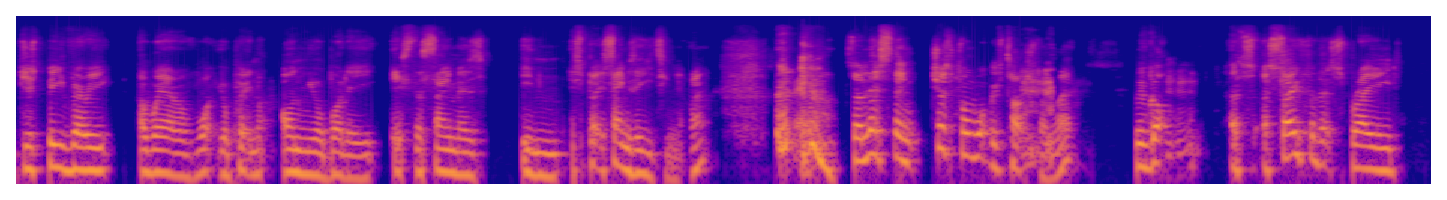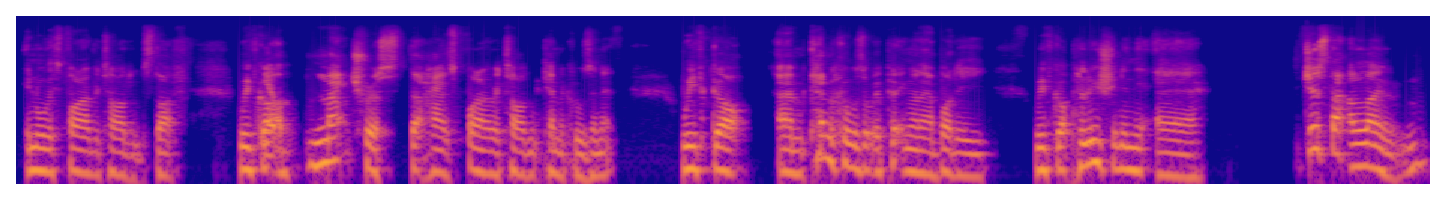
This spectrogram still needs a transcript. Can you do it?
Just be very aware of what you're putting on your body. It's the same as in the same as eating it, right? right. so let's think just from what we've touched on, right? We've got mm-hmm. a, a sofa that's sprayed in all this fire retardant stuff. We've got yep. a mattress that has fire retardant chemicals in it. We've got um, chemicals that we're putting on our body. We've got pollution in the air. Just that alone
